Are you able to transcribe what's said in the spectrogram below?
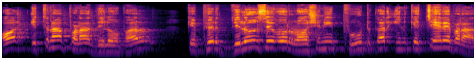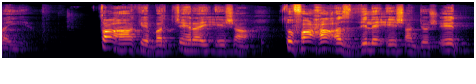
اور اتنا پڑا دلوں پر کہ پھر دلوں سے وہ روشنی پھوٹ کر ان کے چہرے پر آ رہی ہے۔ تا آ کے بر چہرہ ایشاں، تفاحہ از دل ایشاں جوشید۔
